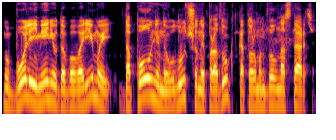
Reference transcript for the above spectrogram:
ну, более-менее удобоваримый, дополненный, улучшенный продукт, которым он был на старте.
